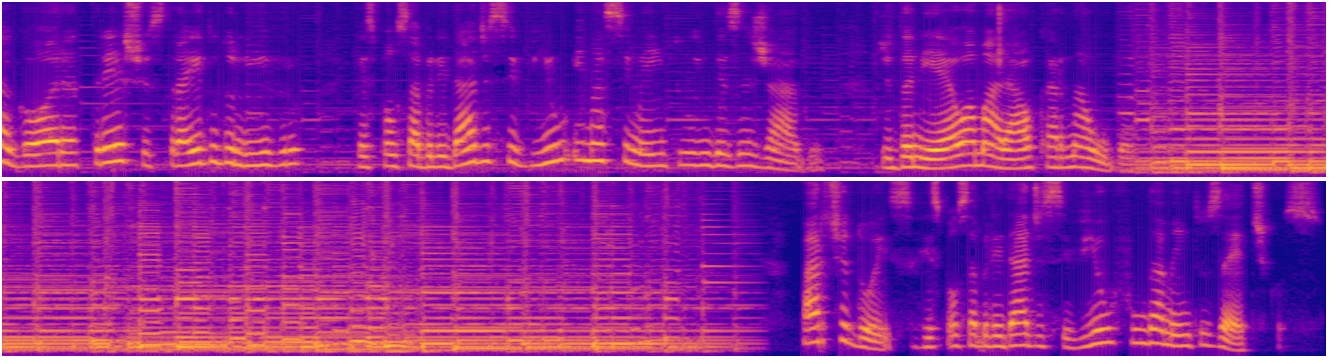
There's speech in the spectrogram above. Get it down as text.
Ouça agora trecho extraído do livro Responsabilidade Civil e Nascimento Indesejado, de Daniel Amaral Carnaúba. Parte 2 Responsabilidade Civil Fundamentos Éticos.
